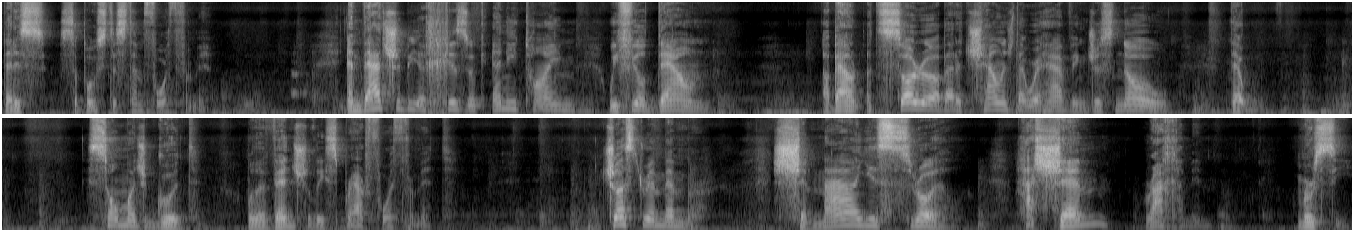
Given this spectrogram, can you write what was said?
that is supposed to stem forth from it. And that should be a chizuk anytime we feel down about a tzara, about a challenge that we're having. Just know that so much good will eventually sprout forth from it. Just remember, Shema Yisrael, Hashem Rachamim, mercy,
